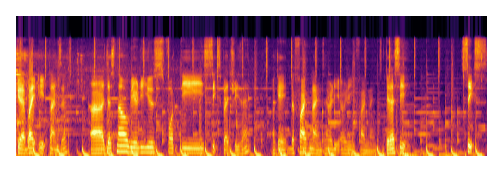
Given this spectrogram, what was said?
okay I buy 8 times eh uh, just now we already used 46 batteries eh? Okay the 5 nines. Eh? already already 5 nines. Okay let's see. 6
